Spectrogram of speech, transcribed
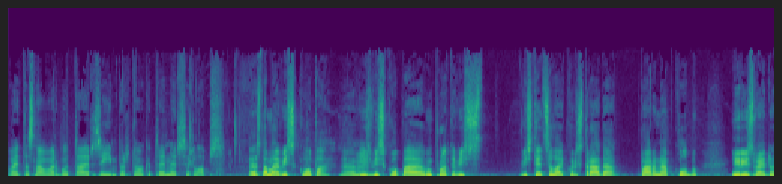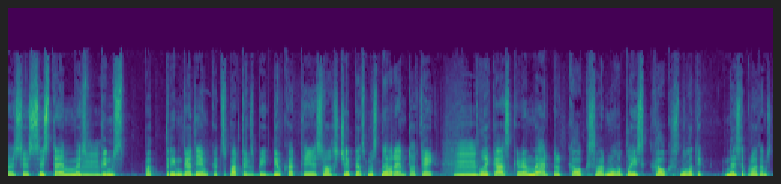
Vai tas nav varbūt tā ir zīme par to, ka treneris ir labs? Es domāju, viss kopā. Mm. Viss vis kopā, un, proti, viss visi tie cilvēki, kuri strādā pār un ap klubu, ir izveidojusies sistēma. Mēs mm. pirms pat trim gadiem, kad Spartaks bija divkārtais valsts čempions, mēs nevarējām to teikt. Mm. Likās, ka vienmēr tur kaut kas var noplīst, kaut kas notika nesaprotams.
